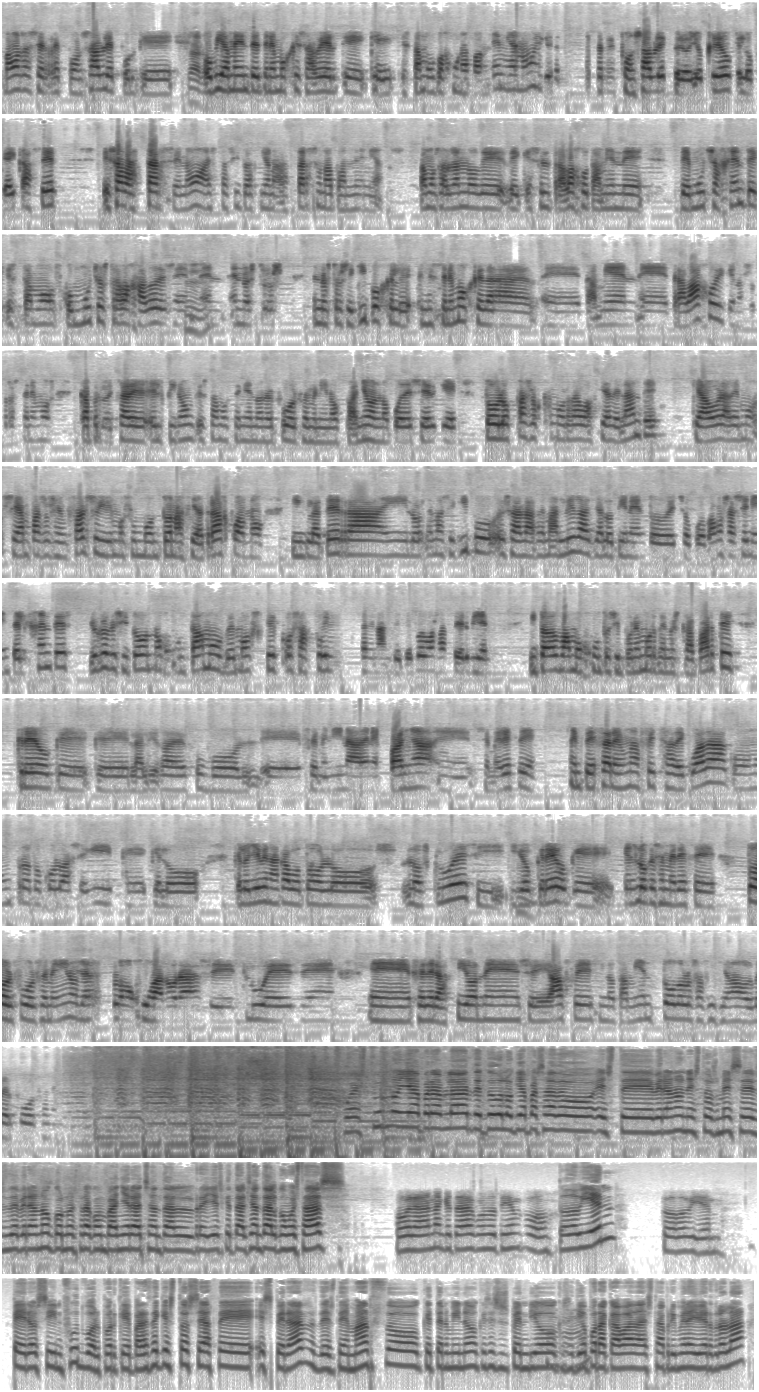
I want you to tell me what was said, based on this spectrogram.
vamos a ser responsables porque obviamente tenemos que saber que, que, estamos bajo una pandemia ¿no? y que tenemos que ser responsables, pero yo creo que lo que hay que hacer es adaptarse ¿no? a esta situación, adaptarse a una pandemia. Estamos hablando de, que es el trabajo también de, mucha gente, que estamos con muchos trabajadores en, mm. nuestros en nuestros equipos que, les tenemos que dar eh, también eh, trabajo y que nosotros tenemos que aprovechar el, tirón que estamos teniendo en el fútbol femenino español. No puede ser que todos los pasos que hemos dado hacia adelante que ahora demos, sean pasos en falso y demos un montón hacia atrás cuando Inglaterra y los demás equipos, o sea, las demás ligas ya lo tienen todo hecho. Pues vamos a ser inteligentes. Yo creo que si todos nos juntamos, vemos qué cosas pueden adelante, qué podemos hacer bien y todos vamos juntos y ponemos de nuestra parte, creo que, la Liga de Fútbol eh, Femenina en España eh, se merece empezar en una fecha adecuada, con un protocolo a seguir que lo que lo lleven a cabo todos los, los clubes y, yo mm. creo que es lo que se merece todo el fútbol femenino, ya no solo jugadoras, eh, clubes, eh, eh, federaciones, AFE, sino también todos los aficionados del fútbol femenino. Pues turno ya para hablar de todo lo que ha pasado este verano, en estos meses de verano, con nuestra compañera Chantal Reyes. ¿Qué tal, Chantal? ¿Cómo estás? Hola, Ana, ¿qué tal? ¿Cuánto tiempo? ¿Todo bien? Todo bien pero sin fútbol, porque parece que esto se hace esperar desde marzo que terminó, que se suspendió, que se dio por acabada esta primera Iberdrola,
